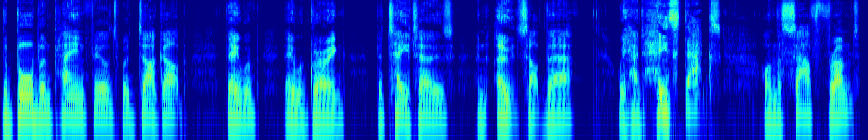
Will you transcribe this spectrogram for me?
The Bourbon playing fields were dug up. They were, they were growing potatoes and oats up there. We had haystacks on the south front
